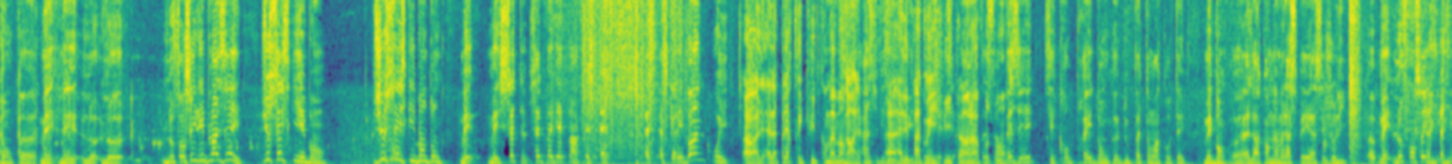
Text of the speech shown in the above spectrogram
donc, euh, mais mais le, le, le français, il est blasé. Je sais ce qui est bon. Je sais ce qui est bon. Donc, mais, mais cette, cette baguette-là, est-ce- qu'elle est bonne Oui. Ah, elle, elle a pas l'air très cuite quand même. Hein. Non, elle est pas. Insuffisamment elle est cuite. pas très Oui. cuite, C'est- hein, là, franchement. baiser, c'est trop près donc euh, du péton à côté. Mais bon, euh, elle a quand même un aspect assez joli. Euh, mais le français, il, il-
